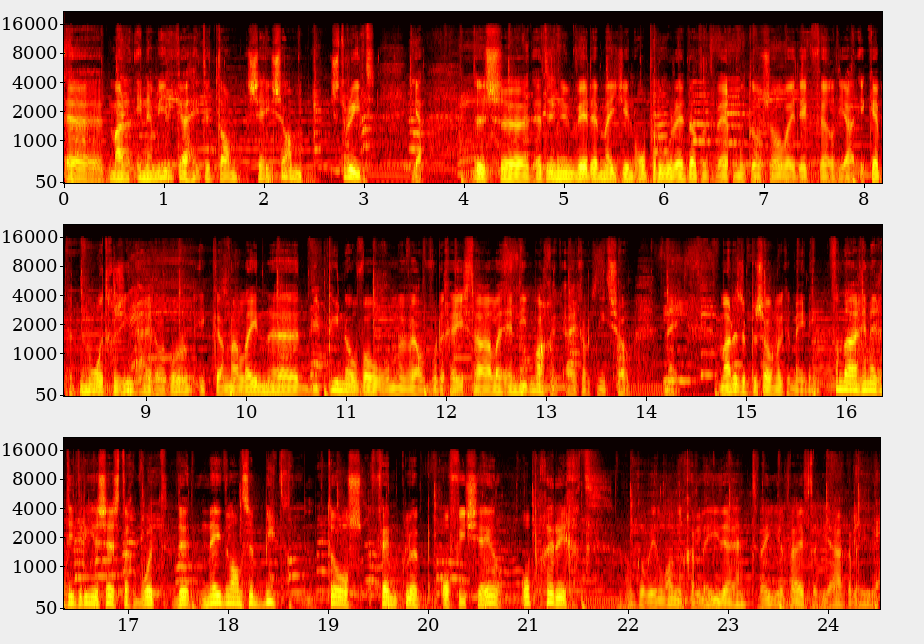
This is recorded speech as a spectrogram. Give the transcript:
Eh, maar in Amerika heet het dan Sesam Street. Ja, dus eh, het is nu weer een beetje een oproer dat het weg moet of zo, weet ik veel. Ja, ik heb het nooit gezien eigenlijk hoor. Ik kan alleen eh, die Pino-vogel me wel voor de geest halen en die mag ik eigenlijk niet zo. Nee, maar dat is een persoonlijke mening. Vandaag in 1963 wordt de Nederlandse Beatles fanclub officieel opgericht. Ook alweer lang geleden, hè? 52 jaar geleden.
